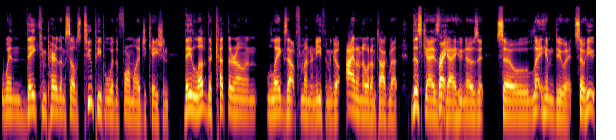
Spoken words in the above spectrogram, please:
when they compare themselves to people with a formal education, they love to cut their own legs out from underneath them and go, I don't know what I'm talking about. This guy's Right. the guy who knows it. So let him do it. So he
